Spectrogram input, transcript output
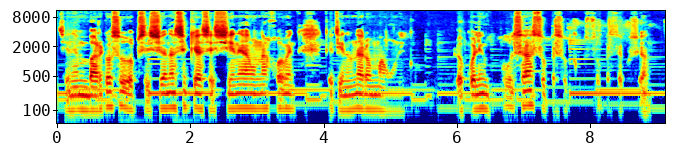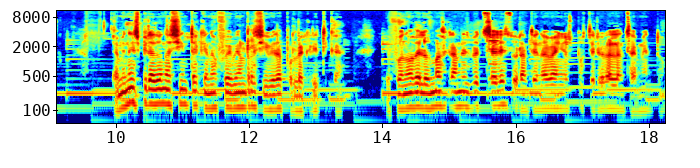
Sin embargo, su obsesión hace que asesine a una joven que tiene un aroma único lo cual impulsa su, persecución. También ha inspirado una cinta que no fue bien recibida por la crítica y fue uno de los más grandes bestsellers durante nueve años posterior al lanzamiento,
